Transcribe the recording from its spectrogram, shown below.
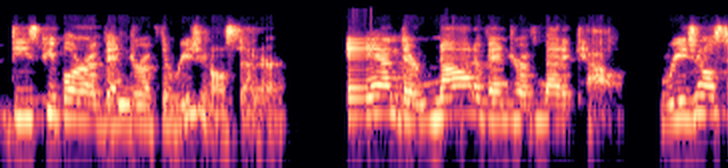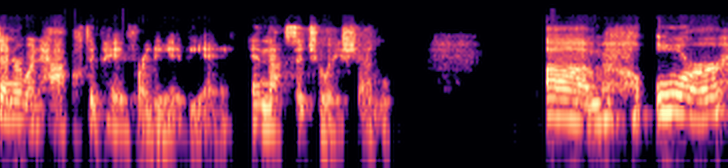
these people are a vendor of the regional center and they're not a vendor of Medi Cal. Regional center would have to pay for the ABA in that situation. Um, or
